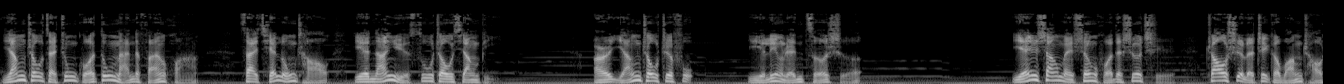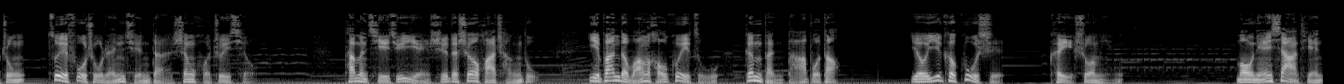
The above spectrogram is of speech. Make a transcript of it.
扬州在中国东南的繁华，在乾隆朝也难与苏州相比。而扬州之富，已令人啧舌。盐商们生活的奢侈。昭示了这个王朝中最富庶人群的生活追求，他们起居饮食的奢华程度，一般的王侯贵族根本达不到。有一个故事可以说明：某年夏天，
